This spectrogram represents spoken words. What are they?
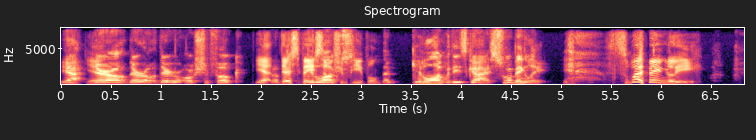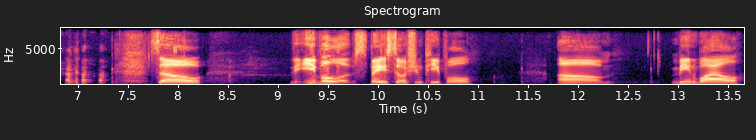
Yeah, Yeah. they're all they're all, they're ocean folk. Yeah, they're space along- ocean people. Get along with these guys swimmingly. Swimmingly. so, the evil space ocean people, um, meanwhile,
